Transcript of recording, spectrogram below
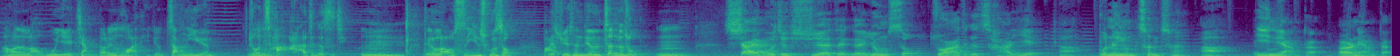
然后呢，老吴也讲到了一个话题，就张一元做茶这个事情，嗯，这个老师一出手，把学生就能镇得住，嗯，下一步就学这个用手抓这个茶叶啊，不能用秤称，啊，一两的、二两的，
